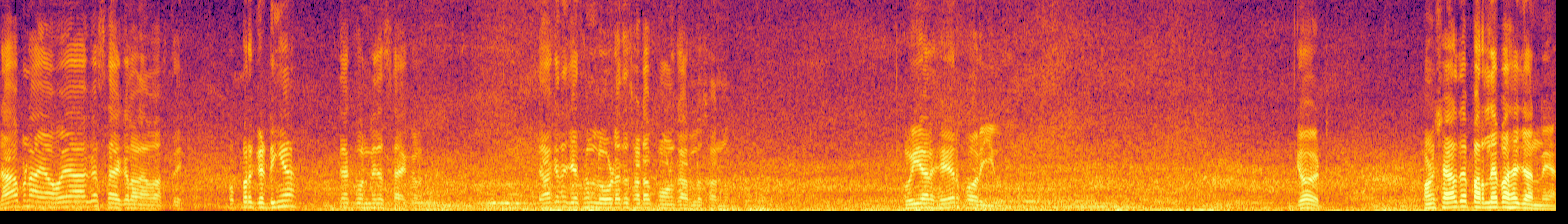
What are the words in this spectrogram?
ਰਾਹ ਬਣਾਇਆ ਹੋਇਆ ਹੈਗਾ ਸਾਈਕਲ ਵਾਲਿਆਂ ਵਾਸਤੇ। ਉੱਪਰ ਗੱਡੀਆਂ ਤੇ ਕੋਨੇ ਦਾ ਸਾਈਕਲ। ਤੇ ਆ ਕਹਿੰਦਾ ਜੇ ਤੁਹਾਨੂੰ ਲੋੜ ਹੈ ਤਾਂ ਸਾਡਾ ਫੋਨ ਕਰ ਲਓ ਸਾਨੂੰ। We are here for you good ਹੁਣ ਸ਼ਹਿਰ ਦੇ ਪਰਲੇ ਪਾਸੇ ਜਾਂਦੇ ਆ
